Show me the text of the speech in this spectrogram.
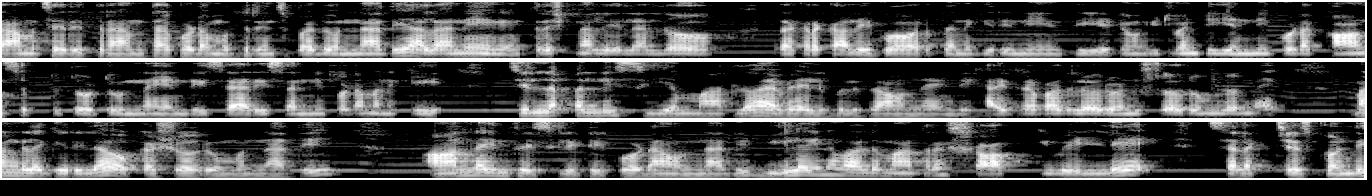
రామచరిత్ర అంతా కూడా ముద్రించబడి ఉన్నది. అలానే కృష్ణలీలలో రకరకాల గోవర్ధనగిరిని తీయటం ఇటువంటివన్నీ కూడా కాన్సెప్ట్ తోటి ఉన్నాయండి. శారీస్ అన్ని కూడా మనకి చిల్లపల్లి CMR లో అవైలబుల్గా ఉన్నాయండి. హైదరాబాద్లో రెండు షోరూమ్లు ఉన్నాయి. మంగళగిరిలో ఒక షోరూమ్ ఉన్నది. ఆన్లైన్ ఫెసిలిటీ కూడా ఉన్నది. వీలైన వాళ్ళు మాత్రం షాప్కి వెళ్ళే సెలెక్ట్ చేసుకోండి.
